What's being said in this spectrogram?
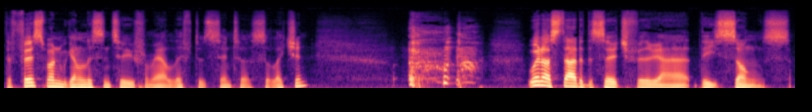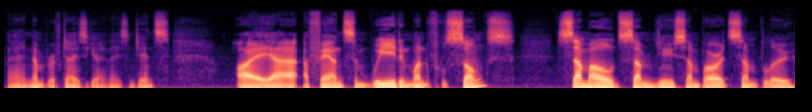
The first one we're going to listen to from our left of centre selection. when I started the search for uh, these songs a number of days ago, ladies and gents, I uh, I found some weird and wonderful songs. Some old, some new, some borrowed, some blue.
